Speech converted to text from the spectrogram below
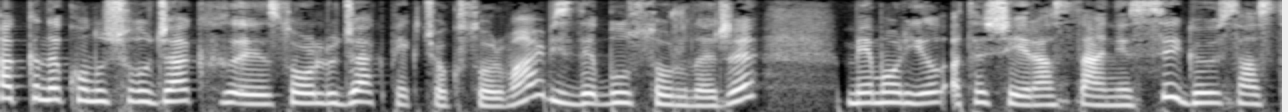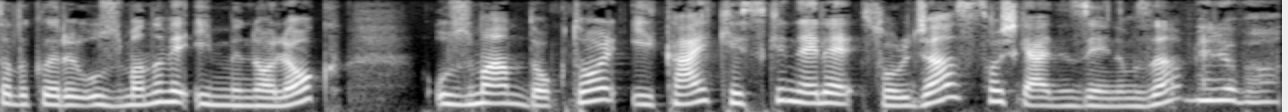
Hakkında konuşulacak, e, sorulacak pek çok soru var. Biz de bu soruları Memorial Ataşehir Hastanesi göğüs hastalıkları uzmanı ve immünolog uzman doktor İlkay Keskinel'e soracağız. Hoş geldiniz yayınımıza. Merhaba.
